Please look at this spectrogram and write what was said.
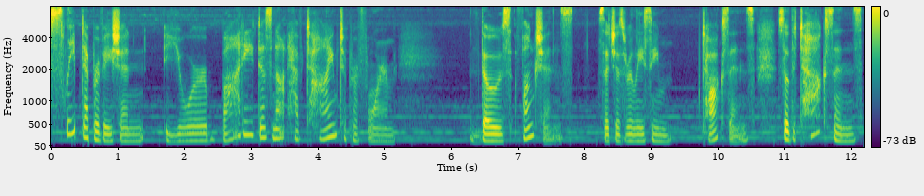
sleep deprivation, your body does not have time to perform those functions, such as releasing toxins. So the toxins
